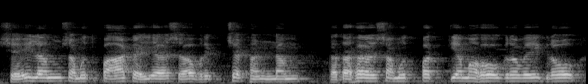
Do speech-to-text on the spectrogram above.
शैलं समुत्पाटय सवृक्षखण्डं, ततः समुत्पत्य महोग्रवैग्रो,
